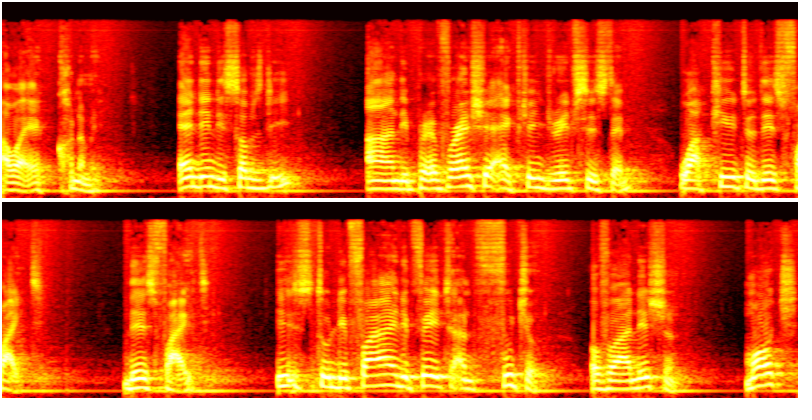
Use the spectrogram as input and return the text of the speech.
our economy, ending the subsidy and the preferential exchange rate system were key to this fight. This fight is to define the fate and future of our nation. Much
